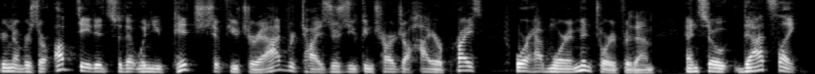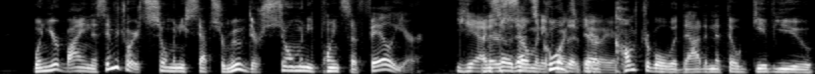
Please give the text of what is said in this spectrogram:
your numbers are updated so that when you pitch to future advertisers you can charge a higher price or have more inventory for them and so that's like when you're buying this inventory it's so many steps removed there's so many points of failure yeah and so that's so many cool that they're failure. comfortable with that and that they'll give you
